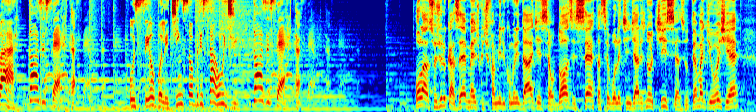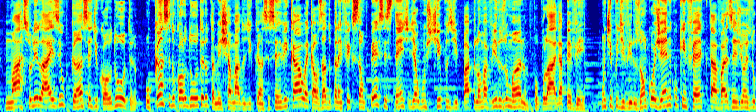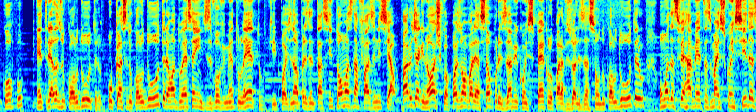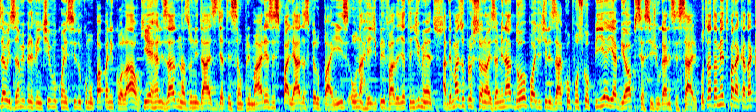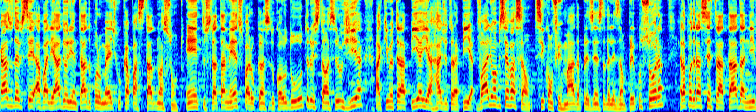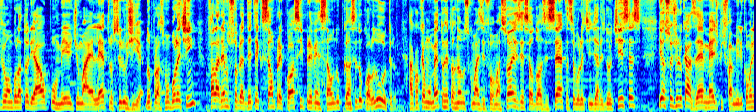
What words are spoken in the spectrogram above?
Ar, Dose Certa. O seu boletim sobre saúde. Dose Certa. Olá, eu sou Júlio Cazé, médico de família e comunidade. Esse é o Dose Certa, seu boletim diário de notícias. E o tema de hoje é março lilás e o câncer de colo do útero. O câncer do colo do útero, também chamado de câncer cervical, é causado pela infecção persistente de alguns tipos de papilomavírus humano, popular HPV, um tipo de vírus oncogênico que infecta várias regiões do corpo entre elas o colo do útero. O câncer do colo do útero é uma doença em desenvolvimento lento que pode não apresentar sintomas na fase inicial. Para o diagnóstico, após uma avaliação por exame com espéculo para visualização do colo do útero, uma das ferramentas mais conhecidas é o exame preventivo conhecido como Papa Nicolau, que é realizado nas unidades de atenção primárias espalhadas pelo país ou na rede privada de atendimentos. Ademais, o profissional examinador pode utilizar a colposcopia e a biópsia se julgar necessário. O tratamento para cada caso deve deve ser avaliado e orientado por um médico capacitado no assunto. Entre os tratamentos para o câncer do colo do útero estão a cirurgia, a quimioterapia e a radioterapia. Vale uma observação: se confirmada a presença da lesão precursora, ela poderá ser tratada a nível ambulatorial por meio de uma eletrocirurgia. No próximo boletim, falaremos sobre a detecção precoce e prevenção do câncer do colo do útero. A qualquer momento retornamos com mais informações. Esse é o Dose Certa, seu boletim diário de notícias. E eu sou Júlio Cazé, médico de família e comunidade.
